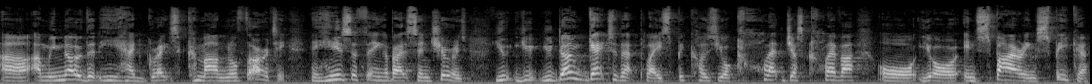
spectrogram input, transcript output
Uh, and we know that he had great command and authority. Now, here's the thing about centurions you, you, you don't get to that place because you're cle- just clever or you're inspiring speaker.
